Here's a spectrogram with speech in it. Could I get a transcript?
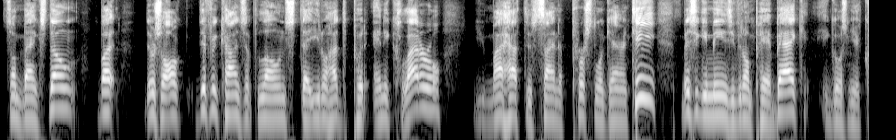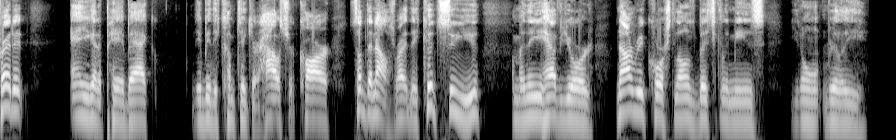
some banks don't, but there's all different kinds of loans that you don't have to put any collateral. You might have to sign a personal guarantee. Basically means if you don't pay it back, it goes in your credit and you got to pay it back. Maybe they come take your house, your car, something else, right? They could sue you. Um, and then you have your non-recourse loans. Basically means you don't really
